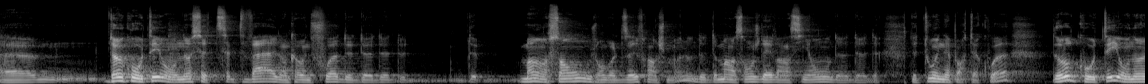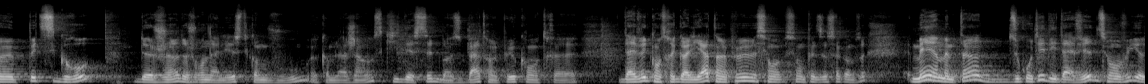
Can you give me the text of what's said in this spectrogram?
Euh, d'un côté, on a cette, vague, encore une fois, de mensonges, on va le dire franchement, de, mensonges, d'inventions, de, tout et n'importe quoi. De l'autre côté, on a un petit groupe de gens, de journalistes comme vous, euh, comme l'agence, qui décident de se battre un peu contre euh, David contre Goliath, un peu, si on, si on, peut dire ça comme ça. Mais en même temps, du côté des David, si on veut, il y a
